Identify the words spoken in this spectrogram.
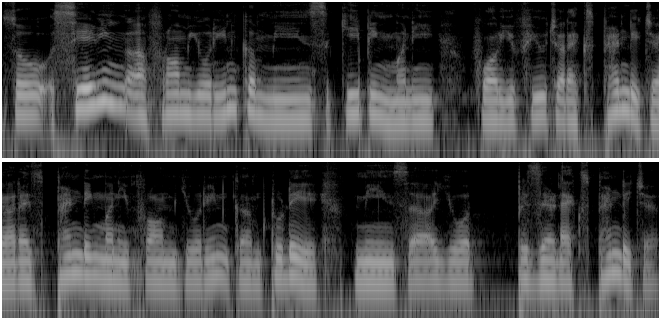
So saving uh, from your income means keeping money for your future expenditure and spending money from your income today means uh, your present expenditure.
